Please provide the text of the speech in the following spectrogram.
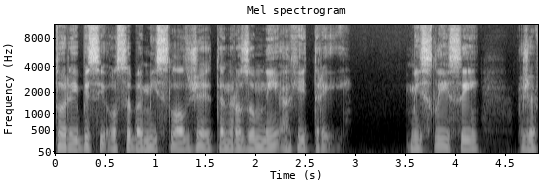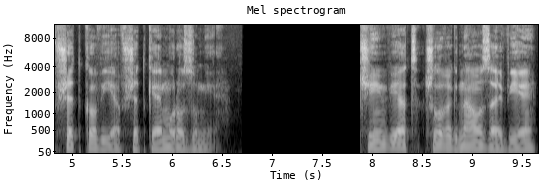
ktorý by si o sebe myslel, že je ten rozumný a chytrý. Myslí si, že všetko vie a všetkému rozumie. Čím viac človek naozaj vie,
